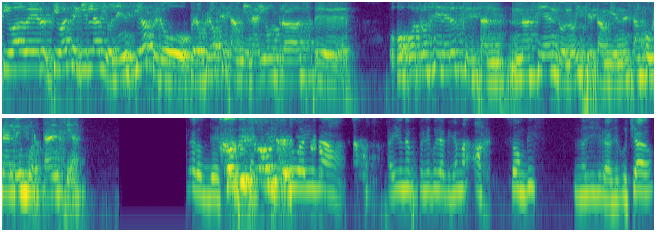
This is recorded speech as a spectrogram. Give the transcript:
sí va a haber, sí va a seguir la violencia, pero, pero creo que también hay otras, otros géneros que están naciendo, ¿no? Y que también están cobrando importancia. Claro, de zombies aquí en Perú hay una, hay una película que se llama Ah, Zombies. No sé si la has escuchado.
